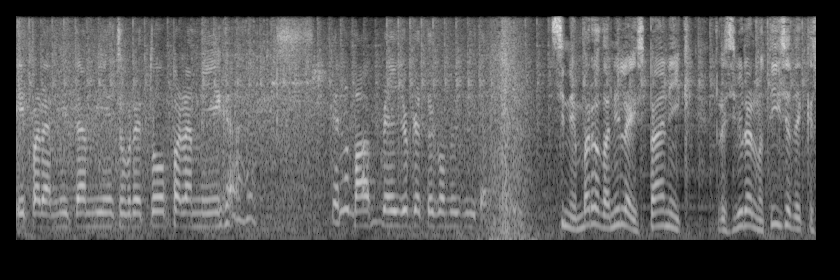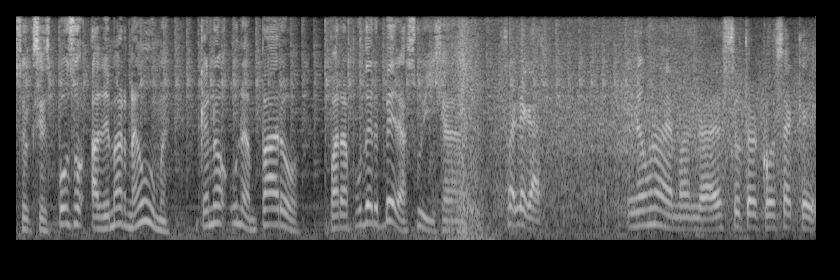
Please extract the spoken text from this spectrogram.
y para mí también, sobre todo para mi hija, que es lo más bello que tengo en mi vida. Sin embargo, Daniela Hispanic recibió la noticia de que su ex esposo Ademar Naum ganó un amparo para poder ver a su hija. Fue legal. No es una demanda, es otra cosa que,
